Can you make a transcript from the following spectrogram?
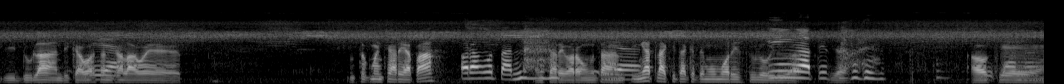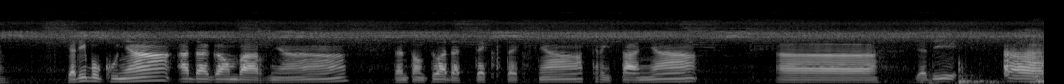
Di Dulan, di kawasan Iya. Kalawet. Untuk mencari apa? orang hutan Mencari orang hutan. Iya. Ingatlah kita ketemu Morris dulu. juga. ingat itu Ya. Oke. Jadi bukunya ada gambarnya dan tentu ada teks-teksnya, ceritanya. eh jadi eh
